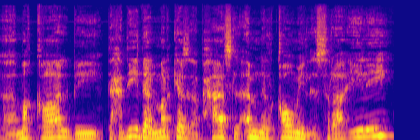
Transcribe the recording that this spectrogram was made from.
مقال بتحديدا مركز أبحاث الأمن القومي الإسرائيلي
